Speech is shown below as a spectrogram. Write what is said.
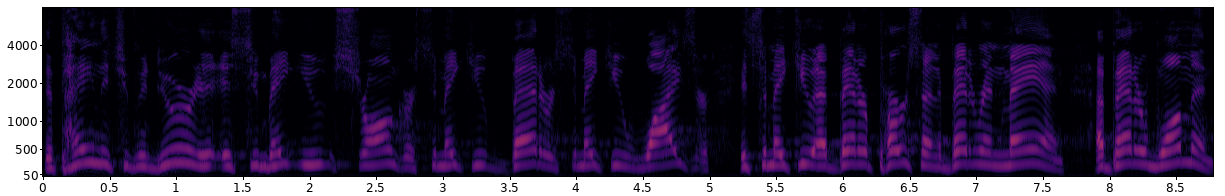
The pain that you've endured is to make you stronger, it's to make you better, it's to make you wiser, it's to make you a better person, a better man, a better woman.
